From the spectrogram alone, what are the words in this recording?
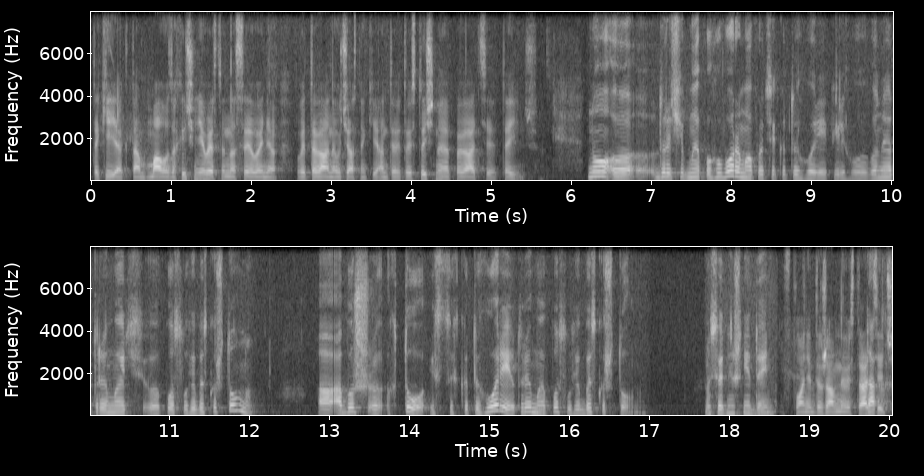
Такі як там малозахищені верстви населення, ветерани, учасники антитерористичної операції та інше. Ну, е, до речі, ми поговоримо про ці категорії пільгові. Вони отримують е, послуги безкоштовно. Або ж е, хто із цих категорій отримує послуги безкоштовно на сьогоднішній день? В плані державної реєстрації Так,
